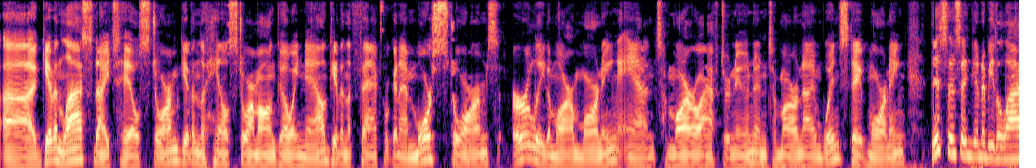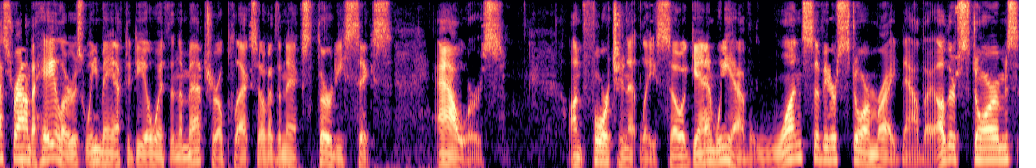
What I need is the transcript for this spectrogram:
uh, given last night's hailstorm, given the hailstorm ongoing now, given the fact we're going to have more storms early tomorrow morning and tomorrow afternoon and tomorrow night, Wednesday morning, this isn't going to be the last round of hailers we may have to deal with in the Metroplex over the next 36 hours unfortunately. So again, we have one severe storm right now. The other storms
